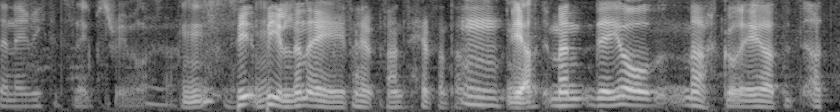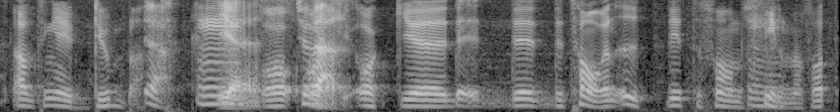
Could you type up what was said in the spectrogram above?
den är riktigt snygg på streaming också. Mm. Bi- Mm. Bilden är helt, helt fantastisk. Mm. Ja, Men det jag märker är att, att allting är ju dubbat. Ja. Mm. Yes. Och, Tyvärr. och, och eh, det, det, det tar en ut lite från Mm. filmen för att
